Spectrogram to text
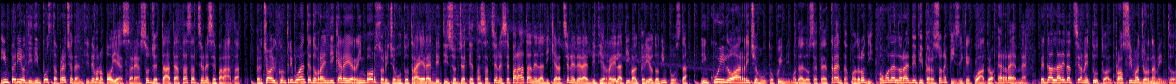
in periodi di imposta precedenti devono poi essere assoggettate a tassazione separata. Perciò il contribuente dovrà indicare il rimborso ricevuto tra i redditi soggetti a tassazione separata nella dichiarazione dei redditi relativa al periodo d'imposta in cui lo ha ricevuto, quindi modello 730 quadro D o modello redditi persone fisiche quadro RM. E dalla redazione è tutto, al prossimo aggiornamento.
